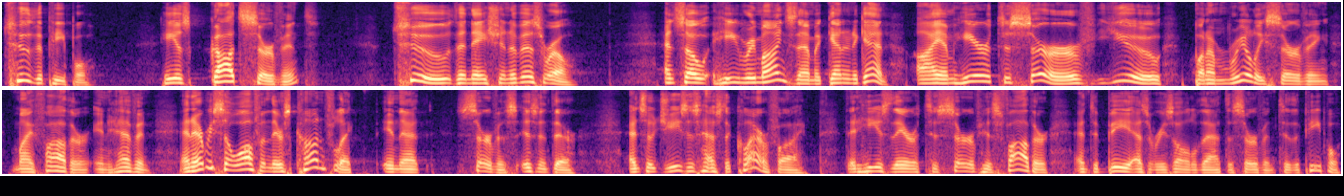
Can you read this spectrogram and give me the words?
to the people. He is God's servant to the nation of Israel. And so he reminds them again and again I am here to serve you, but I'm really serving my Father in heaven. And every so often there's conflict in that service, isn't there? And so Jesus has to clarify that he is there to serve his Father and to be, as a result of that, the servant to the people.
